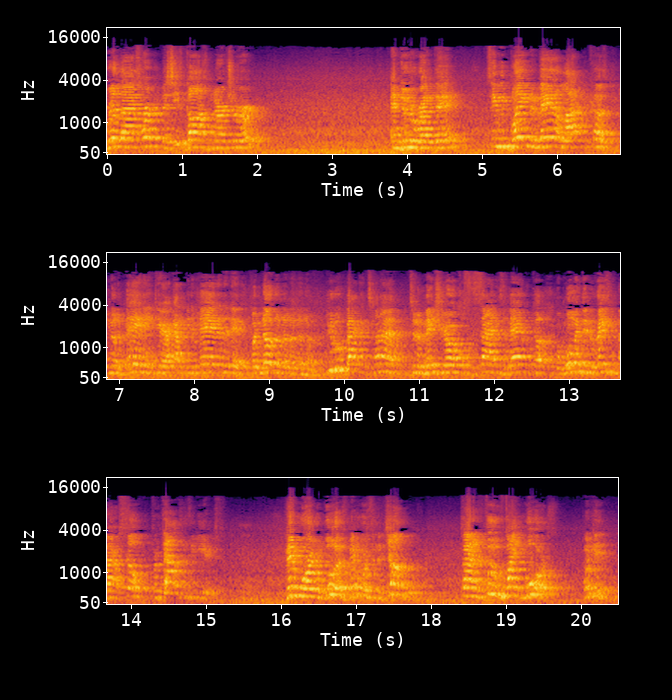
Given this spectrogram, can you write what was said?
realize her that she's God's nurturer, and do the right thing. See, we blame the man a lot because, you know, the man ain't there. I got to be the man in there. But no, no, no, no, no, no. You look back in time to the matriarchal societies of Africa, the woman did the raising by herself for thousands of years. Men were in the woods, men were in the jungle, finding food, fighting wars. Women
